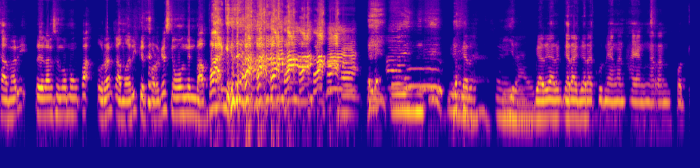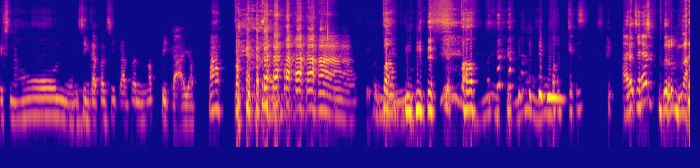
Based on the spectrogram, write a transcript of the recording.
kamari langsung ngomong Pak, orang kamari ke podcast ngomongin bapak gitu. Gara- gara-gara gara-gara kuneangan hayang ngaran podcast naon singkatan-singkatan nepi ka aya pap. Pap. Pap. Podcast. Acep. Bernama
